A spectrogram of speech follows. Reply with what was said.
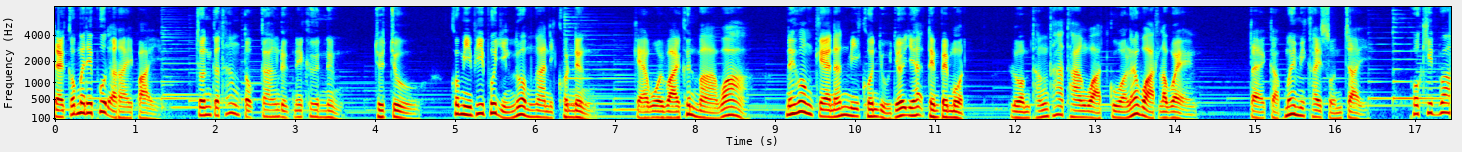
แต่ก็ไม่ได้พูดอะไรไป จนกระทั่งตกกลางดึกในคืนหนึ่งจู่ๆ ก็มีพี่ผู้หญิงร่วมงานอีกคนหนึ่ง แกโวยวายขึ้นมาว่า ในห้องแกนั้นมีคนอยู่เยอะแยะเต็มไปหมด รวมทั้งท่าทางหวาดกลัวและหวาดระแวง แต่กลับไม่มีใครสนใจ เพราะคิดว่า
